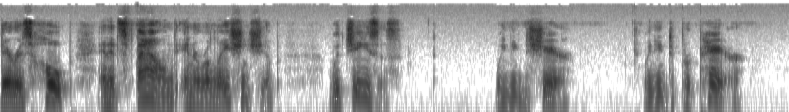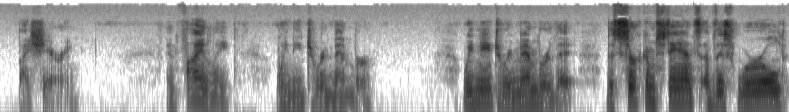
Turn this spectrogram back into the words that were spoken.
there is hope, and it's found in a relationship with Jesus. We need to share. We need to prepare by sharing. And finally, we need to remember we need to remember that the circumstance of this world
